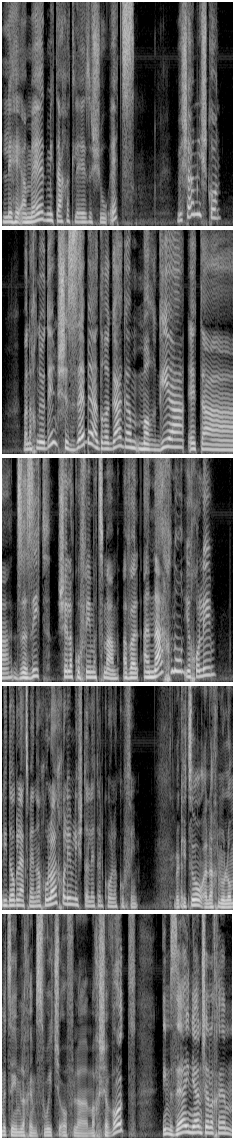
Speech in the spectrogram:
להיעמד מתחת לאיזשהו עץ, ושם לשכון. ואנחנו יודעים שזה בהדרגה גם מרגיע את התזזית של הקופים עצמם. אבל אנחנו יכולים לדאוג לעצמנו, אנחנו לא יכולים להשתלט על כל הקופים. בקיצור, אנחנו לא מציעים לכם סוויץ' אוף למחשבות. אם זה העניין שלכם,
